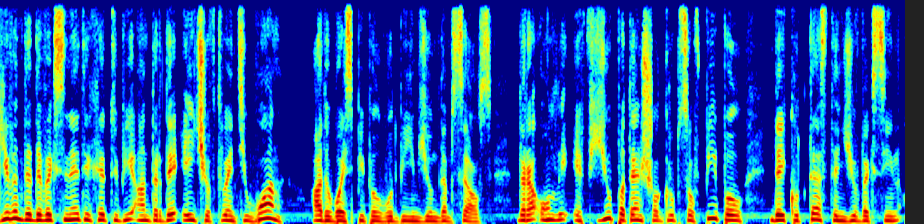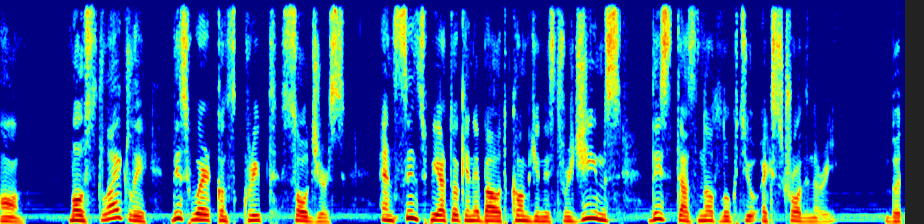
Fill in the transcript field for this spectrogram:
Given that the vaccinated had to be under the age of 21, otherwise people would be immune themselves, there are only a few potential groups of people they could test a new vaccine on. Most likely, these were conscript soldiers, and since we are talking about communist regimes, this does not look too extraordinary. But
